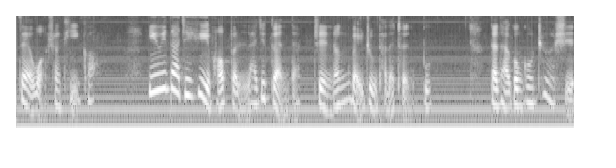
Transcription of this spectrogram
再往上提高，因为那件浴袍本来就短的，只能围住她的臀部。但他公公这时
